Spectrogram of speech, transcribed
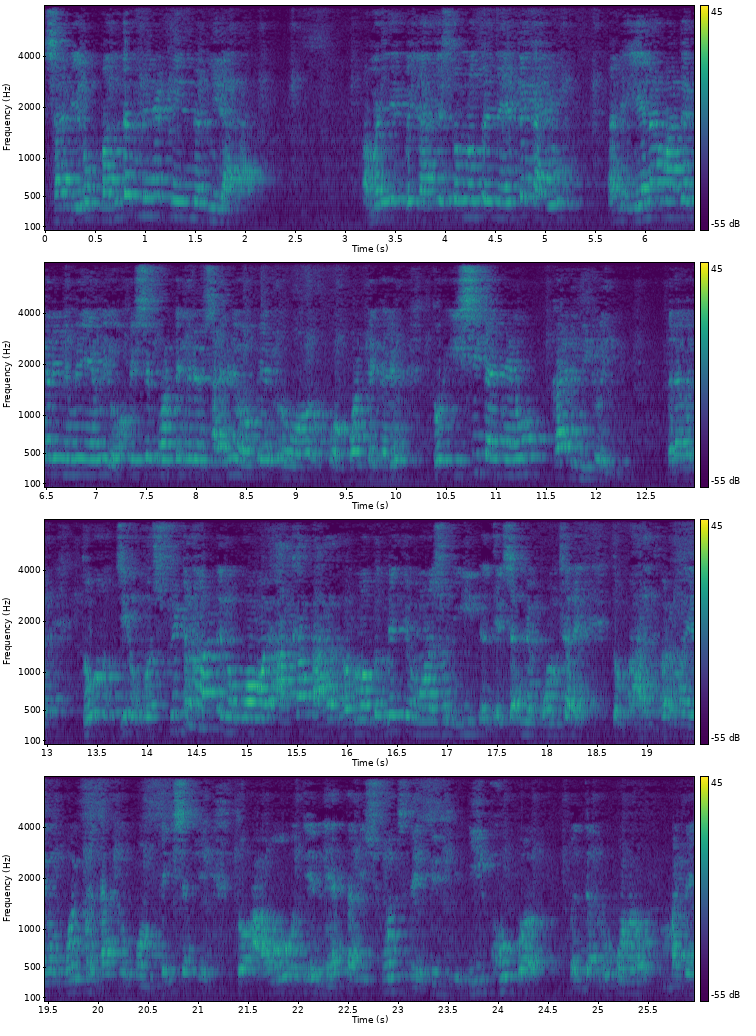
સાહેબ એનું પંદર મિનિટની અંદર નિરાકાર હમણાં એક ભાઈ રાજસ્થાનનો તો એને એટેક આવ્યું. અને એના માટે કરીને મેં એમની ઓફિસે કોન્ટેક્ટ કર્યો, સાહેબને કોન્ટેક્ટ કર્યો. તો ઈસી ટાઈમ એનું કાર્ડ નીકળી ગયું. બરાબર? તો જે હોસ્પિટલ માટે લોકો આખા ભારતભરમાં ગમે તે માણસો ઈ અધ્યક્ષ સાહેબને ફોન કરે, તો ભારતભરમાં એનું કોઈ પણ જાતનું ફોન થઈ શકે. તો આવો જે નેતાની સોચ છે, ઈ ખૂબ બધા લોકોનો માટે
